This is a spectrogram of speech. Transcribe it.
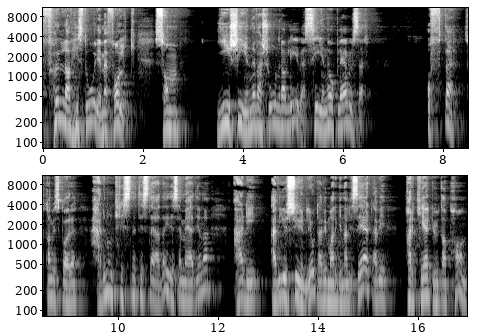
full av historier med folk som gir sine versjoner av livet, sine opplevelser. Ofte så kan vi spørre er det noen kristne til stede i disse mediene. Er, de, er vi usynliggjort? Er vi marginalisert? Er vi parkert ut av pan,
